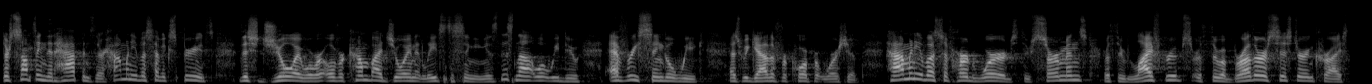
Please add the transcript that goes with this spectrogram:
There's something that happens there. How many of us have experienced this joy where we're overcome by joy and it leads to singing? Is this not what we do every single week as we gather for corporate worship? How many of us have heard words through sermons or through life groups or through a brother or sister in Christ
